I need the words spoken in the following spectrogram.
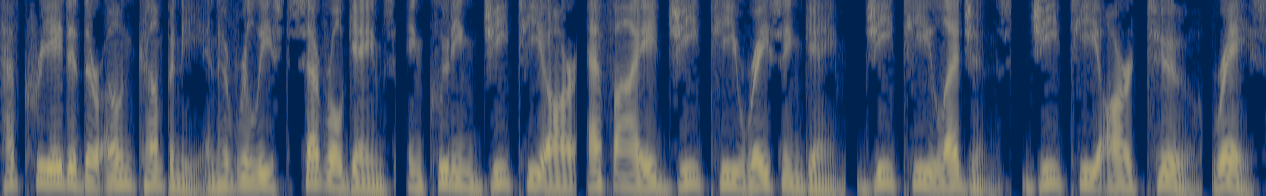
have created their own company and have released several games, including GTR, FIA GT Racing Game, GT Legends, GTR2, Race,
